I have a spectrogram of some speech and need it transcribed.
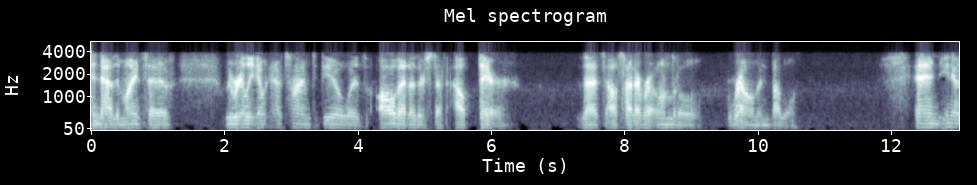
tend to have the mindset of we really don't have time to deal with all that other stuff out there that's outside of our own little realm and bubble. And you know,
